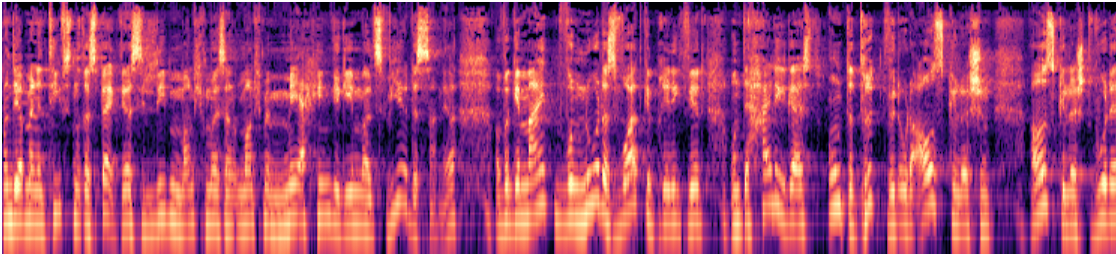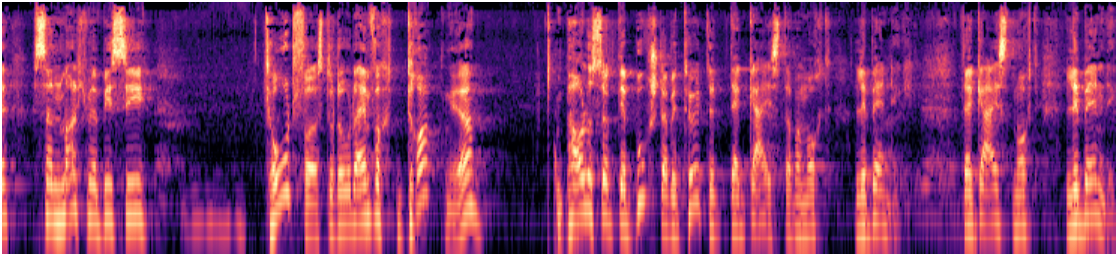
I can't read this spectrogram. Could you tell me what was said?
und die haben meinen tiefsten Respekt. Ja. Sie lieben manchmal, sind manchmal mehr hingegeben, als wir das sind. Ja. Aber Gemeinden, wo nur das Wort gepredigt wird und der Heilige Geist unterdrückt wird oder ausgelöscht, ausgelöscht wurde, sind manchmal ein bisschen tot fast oder, oder einfach trocken. Ja. Paulus sagt, der Buchstabe tötet, der Geist aber macht lebendig der Geist macht lebendig.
